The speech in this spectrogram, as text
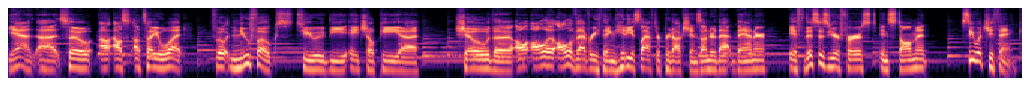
Yeah, uh, so I'll, I'll, I'll tell you what, for new folks to the HLP uh, show the all, all all of everything hideous laughter productions under that banner. If this is your first installment see what you think.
